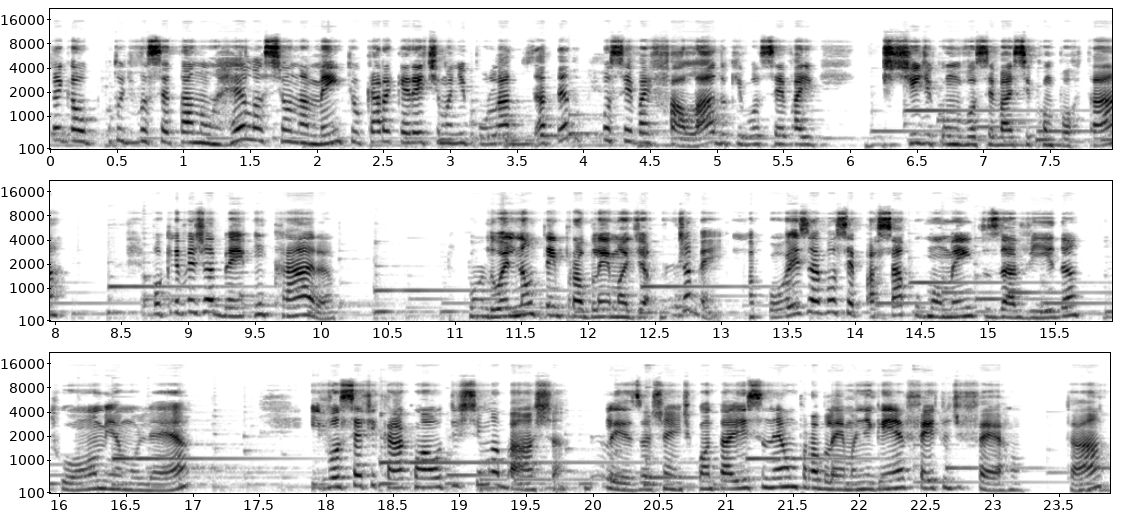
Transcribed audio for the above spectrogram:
Chegar ao ponto de você estar tá num relacionamento e o cara querer te manipular até do que você vai falar, do que você vai vestir, de como você vai se comportar. Porque veja bem, um cara, quando ele não tem problema de. Veja bem, uma coisa é você passar por momentos da vida, o homem a mulher, e você ficar com a autoestima baixa. Beleza, gente, quanto a isso, não é um problema, ninguém é feito de ferro, tá?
